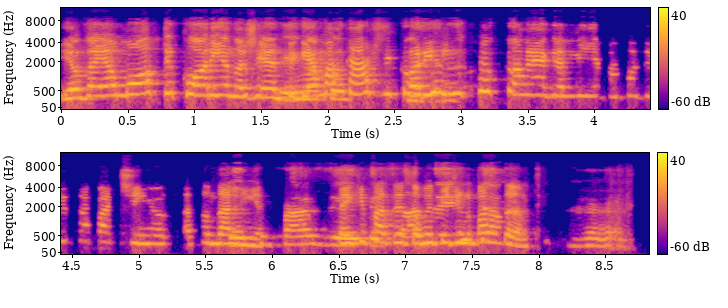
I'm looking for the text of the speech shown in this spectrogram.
E eu ganhei um monte de corino, gente. Peguei uma caixa de corino uma colega minha para fazer sapatinho, a sandalinha. Tem que fazer, tem que fazer, estão me pedindo então. bastante.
